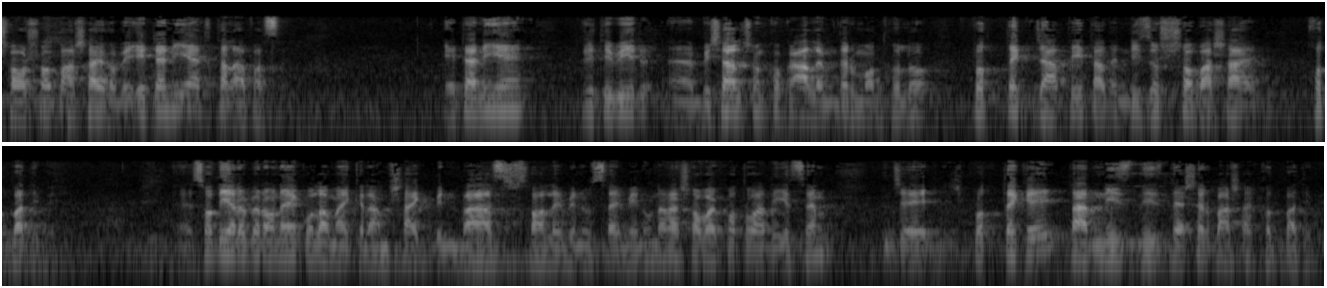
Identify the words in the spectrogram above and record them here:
স্ব ভাষায় হবে? এটা নিয়ে একতালাফ আছে। এটা নিয়ে পৃথিবীর বিশাল সংখ্যক আলেমদের মত হলো প্রত্যেক জাতি তাদের নিজস্ব ভাষায় খোদ্বা দিবে। সৌদি আরবের অনেক ওলামাইকেরাম শাইক বিন বাস সালে বিন উসাইবিন ওনারা সবাই ফতোয়া দিয়েছেন যে প্রত্যেকেই তার নিজ নিজ দেশের ভাষায় খোদ্বা দিবে।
